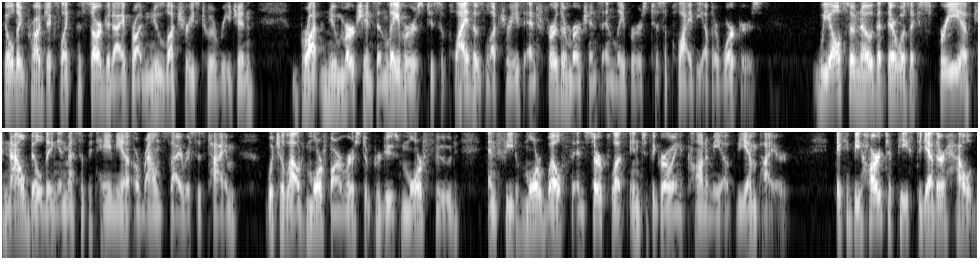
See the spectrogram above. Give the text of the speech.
Building projects like Pasargadae brought new luxuries to a region, brought new merchants and laborers to supply those luxuries, and further merchants and laborers to supply the other workers. We also know that there was a spree of canal building in Mesopotamia around Cyrus's time, which allowed more farmers to produce more food and feed more wealth and surplus into the growing economy of the empire. It can be hard to piece together how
